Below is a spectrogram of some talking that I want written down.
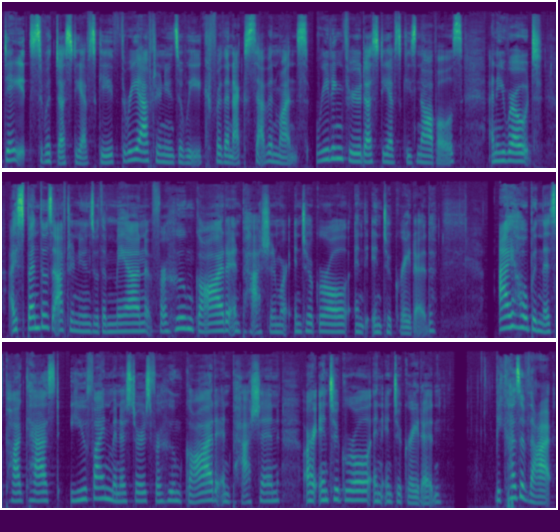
dates with Dostoevsky three afternoons a week for the next seven months, reading through Dostoevsky's novels. And he wrote, I spent those afternoons with a man for whom God and passion were integral and integrated. I hope in this podcast you find ministers for whom God and passion are integral and integrated. Because of that,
